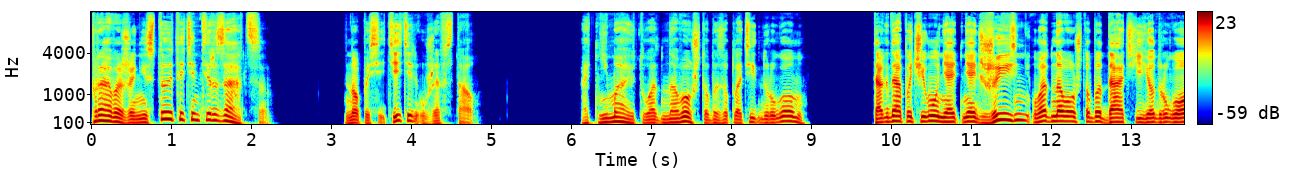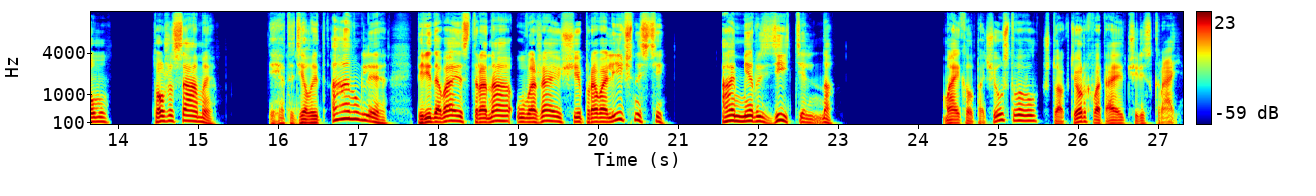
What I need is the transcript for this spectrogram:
право же, не стоит этим терзаться. Но посетитель уже встал. Отнимают у одного, чтобы заплатить другому. Тогда почему не отнять жизнь у одного, чтобы дать ее другому? То же самое. И это делает Англия, передовая страна, уважающая права личности. Омерзительно. Майкл почувствовал, что актер хватает через край.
